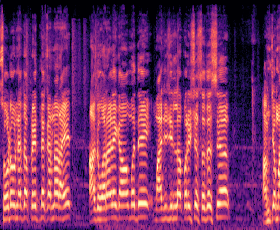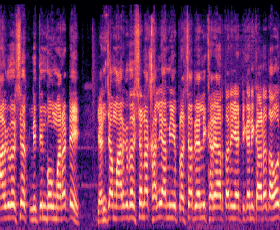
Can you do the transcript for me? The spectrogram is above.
सोडवण्याचा प्रयत्न करणार आहेत. आज वराळे गावामध्ये माजी जिल्हा परिषद सदस्य आमचे मार्गदर्शक नितीन भाऊ मराठे यांच्या मार्गदर्शनाखाली आम्ही ही प्रचार रॅली खऱ्या अर्थाने या ठिकाणी काढत आहोत.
